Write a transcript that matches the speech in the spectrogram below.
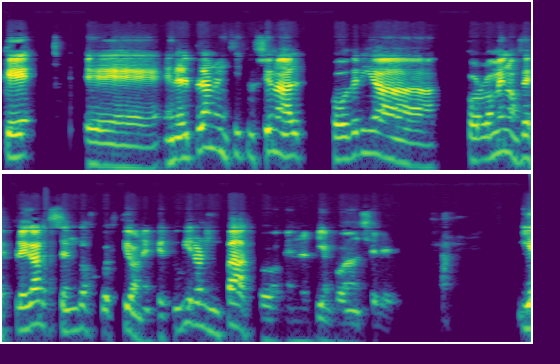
que eh, en el plano institucional podría por lo menos desplegarse en dos cuestiones que tuvieron impacto en el tiempo de Angelelli y,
